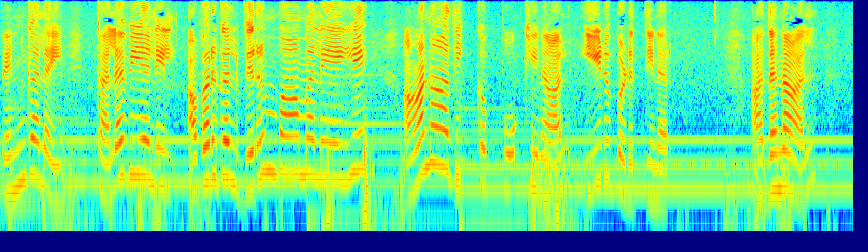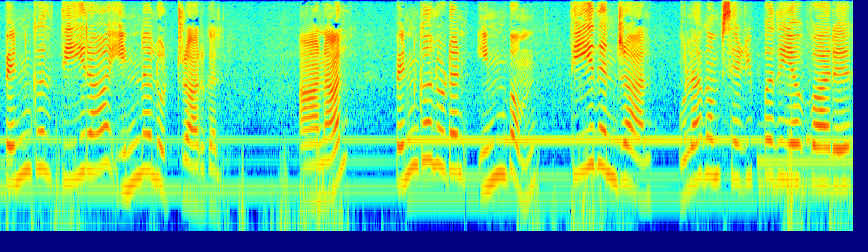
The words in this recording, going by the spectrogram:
பெண்களை கலவியலில் அவர்கள் விரும்பாமலேயே ஆணாதிக்க போக்கினால் ஈடுபடுத்தினர். அதனால் பெண்கள் தீரா இன்னலுற்றார்கள். ஆனால் பெண்களுடன் இன்பம் தீதென்றால் உலகம் செழிப்பது எவ்வாறு?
